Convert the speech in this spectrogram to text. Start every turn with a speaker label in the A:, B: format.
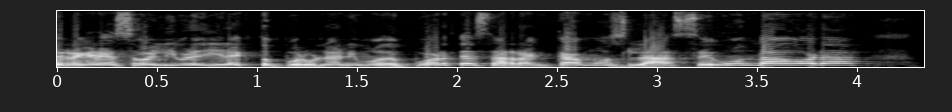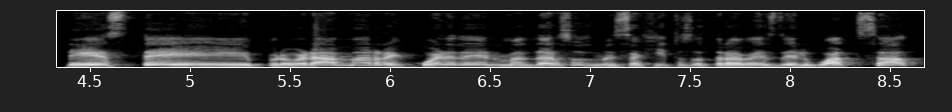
A: De regreso en Libre Directo por Unánimo Deportes. Arrancamos la segunda hora de este programa. Recuerden mandar sus mensajitos a través del WhatsApp.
